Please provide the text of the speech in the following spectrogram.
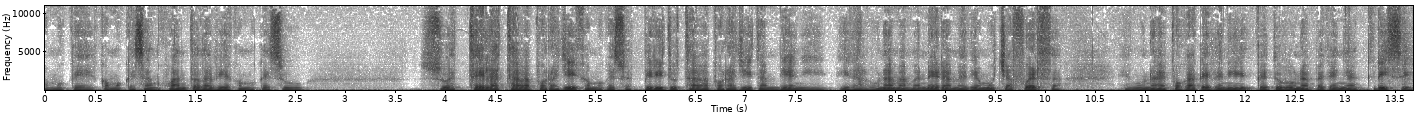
como que, como que San Juan todavía, como que su, su estela estaba por allí, como que su espíritu estaba por allí también y, de alguna manera me dio mucha fuerza en una época que, tení, que tuve una pequeña crisis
